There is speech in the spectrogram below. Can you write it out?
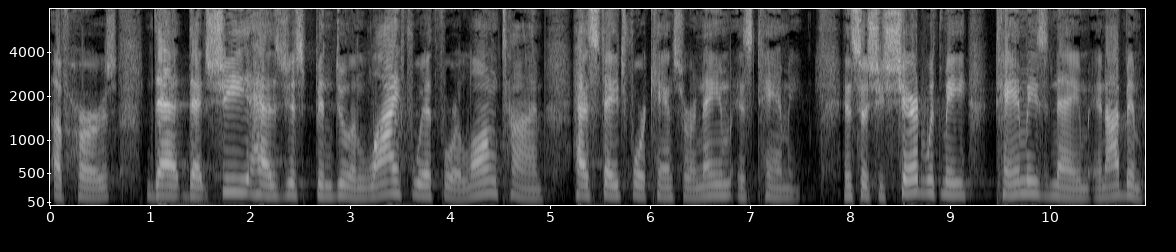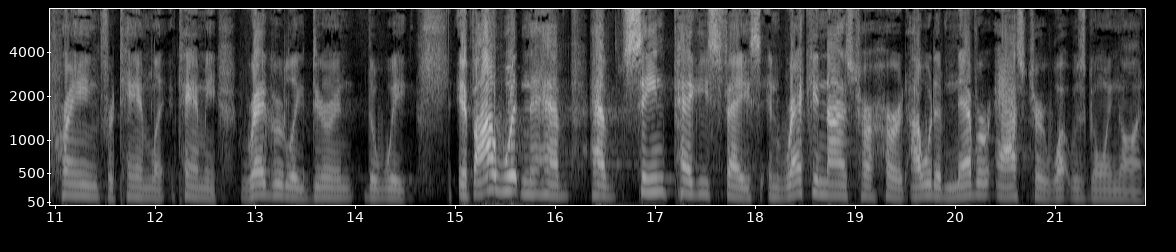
of hers that, that she has just been doing life with for a long time has stage four cancer. Her name is Tammy. And so she shared with me Tammy's name, and I've been praying for Tam, Tammy regularly during the week. If I wouldn't have, have seen Peggy's face and recognized her hurt, I would have never asked her what was going on.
